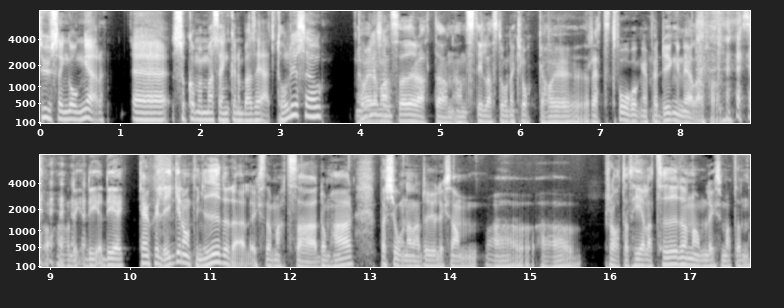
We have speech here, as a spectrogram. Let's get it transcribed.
tusen gånger eh, så kommer man sen kunna bara säga told you so, Ja, vad är det man säger att en, en stillastående klocka har ju rätt två gånger per dygn i alla fall. Så, det, det, det, kanske ligger någonting i det där, liksom, att så här, de här personerna hade ju liksom uh, uh, pratat hela tiden om liksom att den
